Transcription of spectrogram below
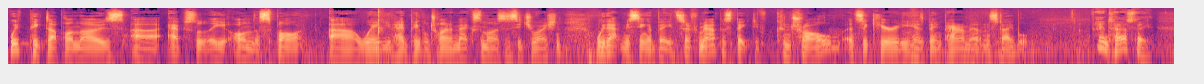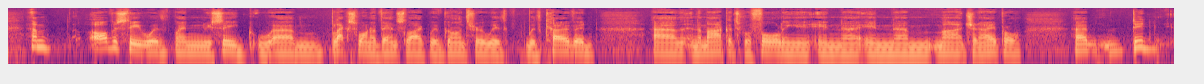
We've picked up on those uh, absolutely on the spot, uh, where you've had people trying to maximise the situation without missing a beat. So, from our perspective, control and security has been paramount and stable. Fantastic. Um, obviously, with when you see um, black swan events like we've gone through with with COVID, um, and the markets were falling in in, uh, in um, March and April. Um, did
